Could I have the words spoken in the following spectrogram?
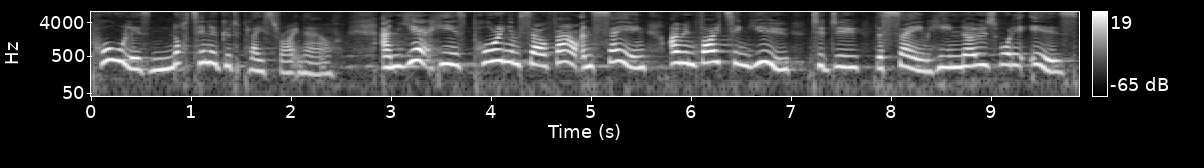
Paul is not in a good place right now. And yet he is pouring himself out and saying, I'm inviting you to do the same. He knows what it is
